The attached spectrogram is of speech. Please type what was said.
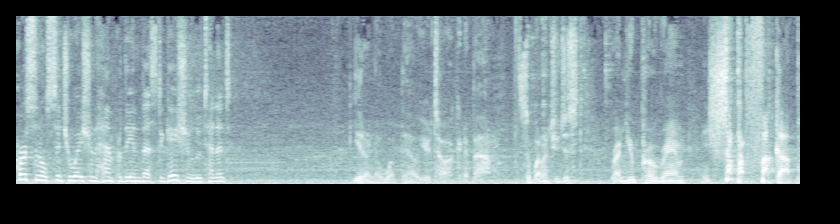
personal situation hamper the investigation, Lieutenant. You don't know what the hell you're talking about. So why don't you just run your program and shut the fuck up?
